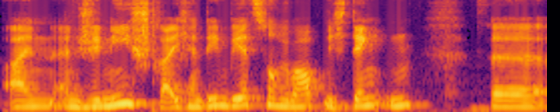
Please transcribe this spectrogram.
ein, ein Geniestreich, an den wir jetzt noch überhaupt nicht denken. Äh,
